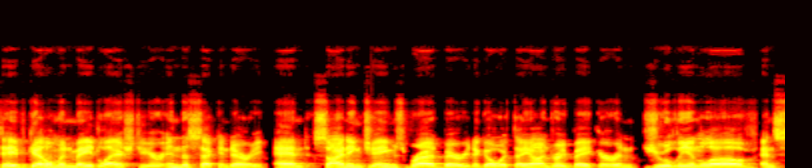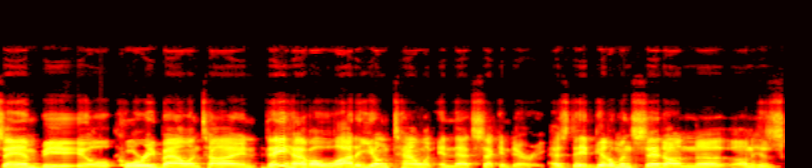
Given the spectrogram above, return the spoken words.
Dave Gettleman made last year in the secondary and signing James Bradberry to go with DeAndre Baker and Julian Love and Sam Beal, Corey Ballentine, they have a lot of young talent in that secondary. As Dave Gettleman said on, uh, on his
